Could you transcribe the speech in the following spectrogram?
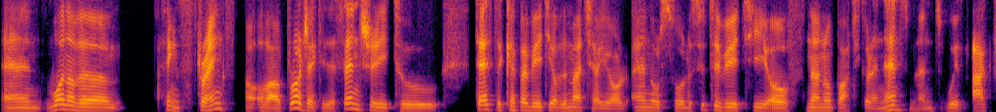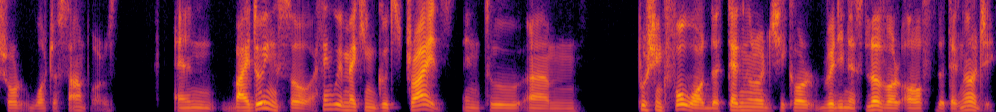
And one of the I think strength of our project is essentially to test the capability of the material and also the suitability of nanoparticle enhancement with actual water samples. And by doing so, I think we're making good strides into um, pushing forward the technological readiness level of the technology.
